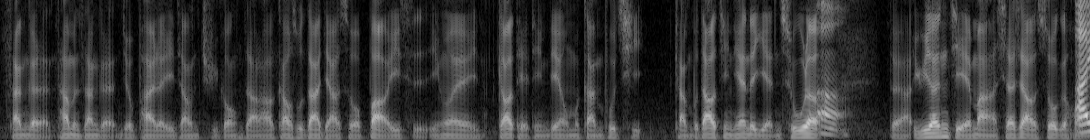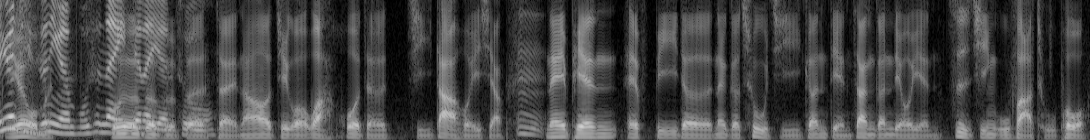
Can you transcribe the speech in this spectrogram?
三个人，他们三个人就拍了一张鞠躬照，然后告诉大家说不好意思，因为高铁停电，我们赶不起，赶不到今天的演出了。嗯对啊，愚人节嘛，小小说个话啊，因为其实你们不是那一天的演出不，不不不对，然后结果哇，获得极大回响。嗯，那一篇 FB 的那个触及跟点赞跟留言，至今无法突破，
